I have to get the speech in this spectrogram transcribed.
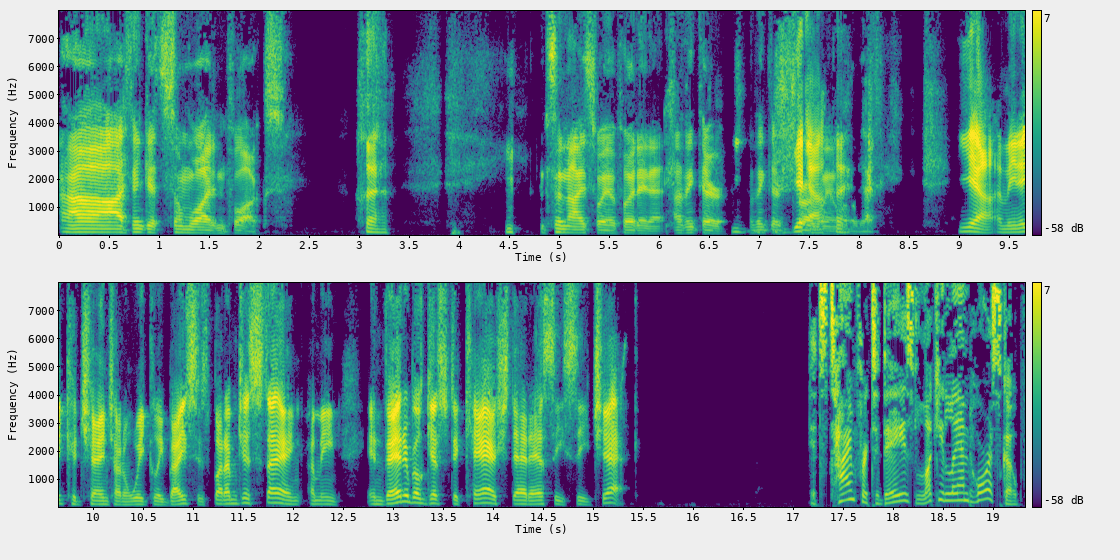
Uh, I think it's somewhat in flux. it's a nice way of putting it. I think they're I think they're struggling yeah. a little bit. Yeah, I mean it could change on a weekly basis, but I'm just saying. I mean, and Vanderbilt gets to cash that SEC check. It's time for today's Lucky Land horoscope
